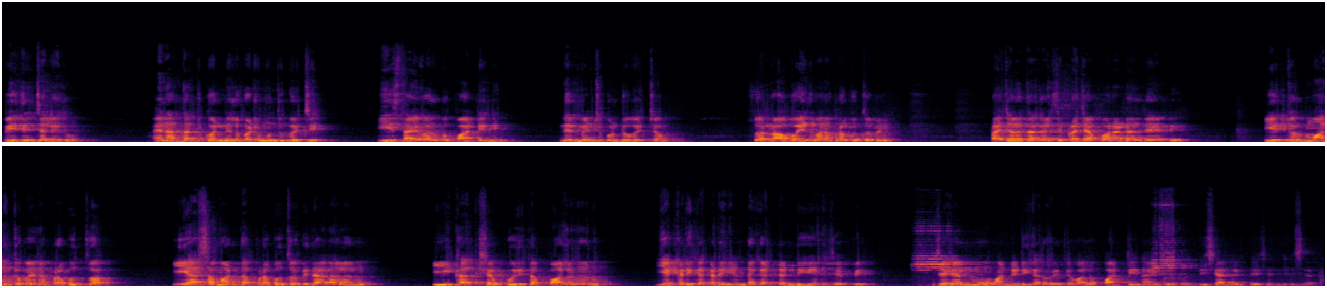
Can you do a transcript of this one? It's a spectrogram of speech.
వేధించలేదు. అయినా తట్టుకొని నిలబడి ముందుకు వచ్చి ఈ స్థాయి వరకు పార్టీని నిర్మించుకుంటూ వచ్చాం. సో రాబోయేది మన ప్రభుత్వమే. ప్రజలతో కలిసి ప్రజా పోరాటాలు చేయండి. ఈ దుర్మార్గమైన ప్రభుత్వ ఈ అసమర్థ ప్రభుత్వ విధానాలను ఈ కక్షపూరిత పాలనను ఎక్కడికక్కడ ఎండగట్టండి అని చెప్పి జగన్మోహన్ రెడ్డి గారు అయితే వాళ్ళ పార్టీ నాయకులకు దిశానిర్దేశం చేశారు.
